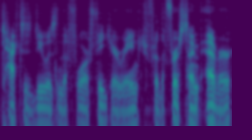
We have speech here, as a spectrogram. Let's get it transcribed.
taxes due was in the four-figure range for the first time ever.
